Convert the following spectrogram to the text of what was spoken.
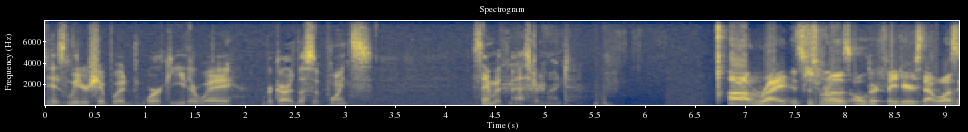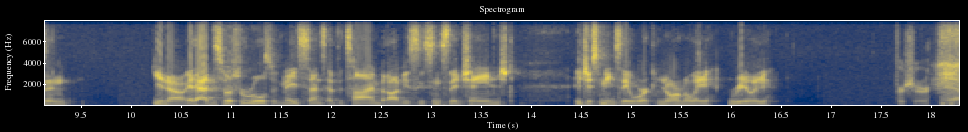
his leadership would work either way, regardless of points. Same with Mastermind. Uh, right. It's just one of those older figures that wasn't, you know, it had the special rules. It made sense at the time, but obviously since they changed, it just means they work normally, really. For sure. Yeah.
